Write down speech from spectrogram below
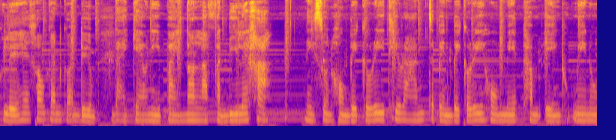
คุเลให้เข้ากันก่อนดื่ม ได้แก้วนี้ไปนอนหลับฝันดีเลยค่ะ ในส่วนของเบเกอรี่ที่ร้านจะเป็นเบเกอรี่โฮมเมดทำเองทุกเมนู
